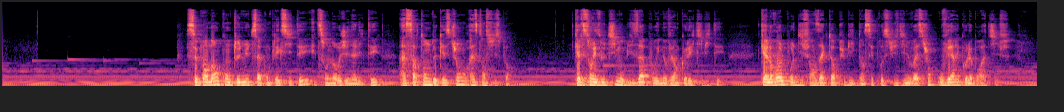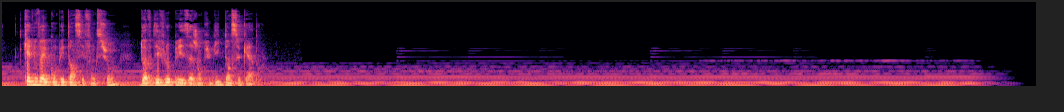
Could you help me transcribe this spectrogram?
Cependant, compte tenu de sa complexité et de son originalité, un certain nombre de questions restent en suspens. Quels sont les outils mobilisables pour innover en collectivité? Quel rôle pour les différents acteurs publics dans ces processus d'innovation ouverts et collaboratifs? Quelles nouvelles compétences et fonctions doivent développer les agents publics dans ce cadre?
